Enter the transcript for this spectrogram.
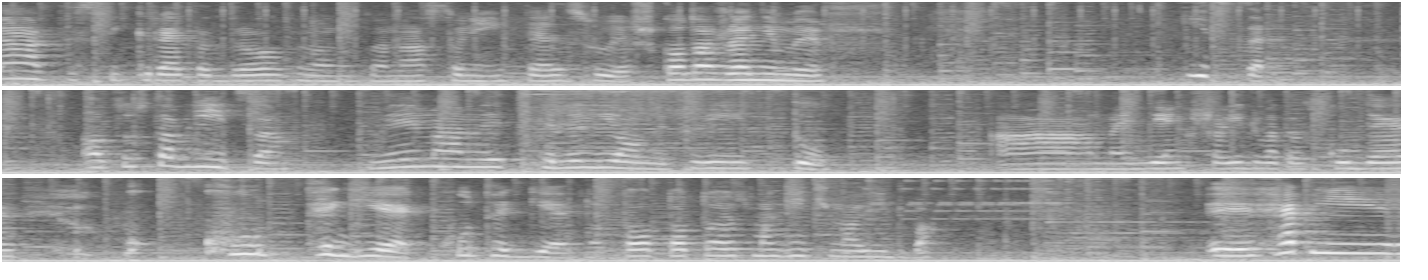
A, te sekreta drobną, to nas to nie interesuje. Szkoda, że nie my. Easter. O, tu jest tablica. My mamy tryliony, czyli tu. A największa liczba to jest QD... QTG. QTG. No to, to, to jest magiczna liczba. Y, Happy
